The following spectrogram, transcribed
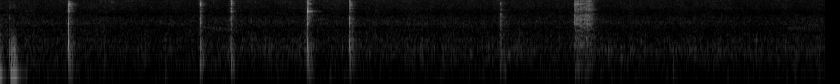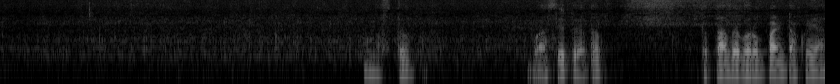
आता मस्त वास येतोय आता. तर तांब्या भरून पाणी टाकूया.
